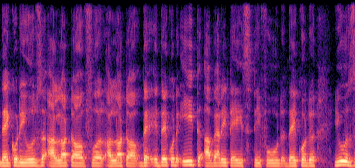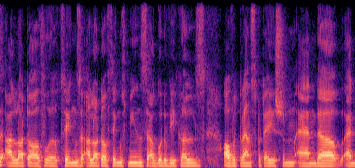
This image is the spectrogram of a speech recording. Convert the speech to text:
they could use a lot of a lot of they, they could eat a very tasty food. They could use a lot of uh, things. A lot of things means uh, good vehicles of transportation and uh, and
